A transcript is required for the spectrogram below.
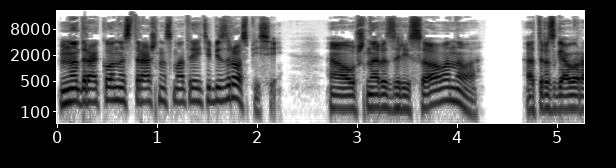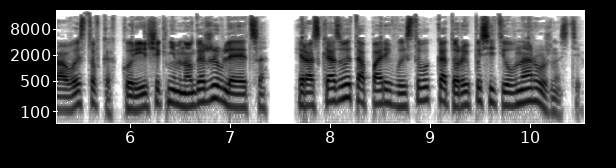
На дракона страшно смотреть и без росписей. А уж на разрисованного... От разговора о выставках курильщик немного оживляется и рассказывает о паре выставок, которые посетил в наружности.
